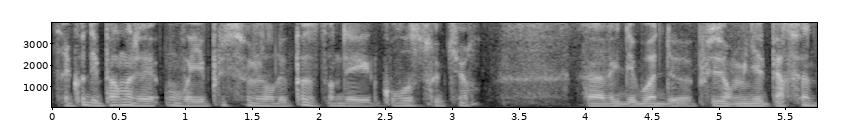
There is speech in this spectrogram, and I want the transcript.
C'est vrai qu'au départ, moi, on voyait plus ce genre de poste dans des grosses structures, avec des boîtes de plusieurs milliers de personnes.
